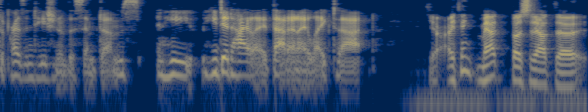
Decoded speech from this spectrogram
the presentation of the symptoms? And he he did highlight that and I liked that. Yeah, I think Matt busted out the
